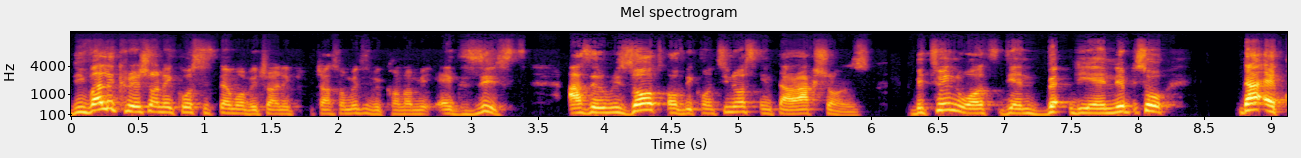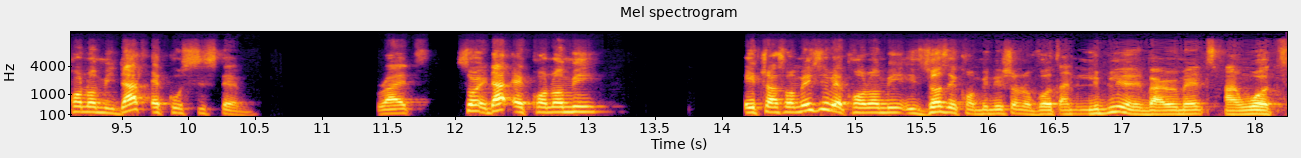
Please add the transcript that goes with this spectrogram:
The value creation ecosystem of a transformative economy exists as a result of the continuous interactions between what the the so that economy, that ecosystem, right? Sorry, that economy, a transformative economy is just a combination of what an enabling environment and what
